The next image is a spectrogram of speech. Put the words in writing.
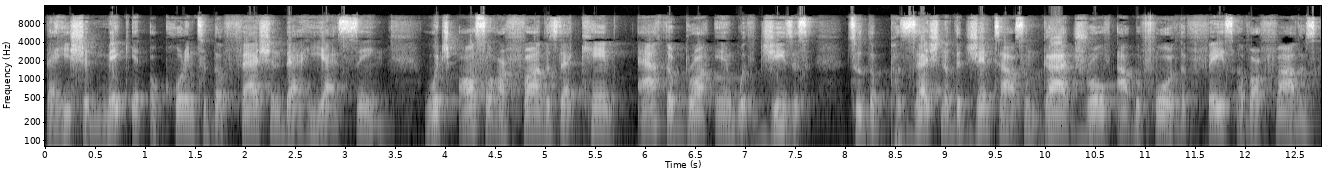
that he should make it according to the fashion that he had seen, which also our fathers that came after brought in with Jesus to the possession of the Gentiles, whom God drove out before the face of our fathers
